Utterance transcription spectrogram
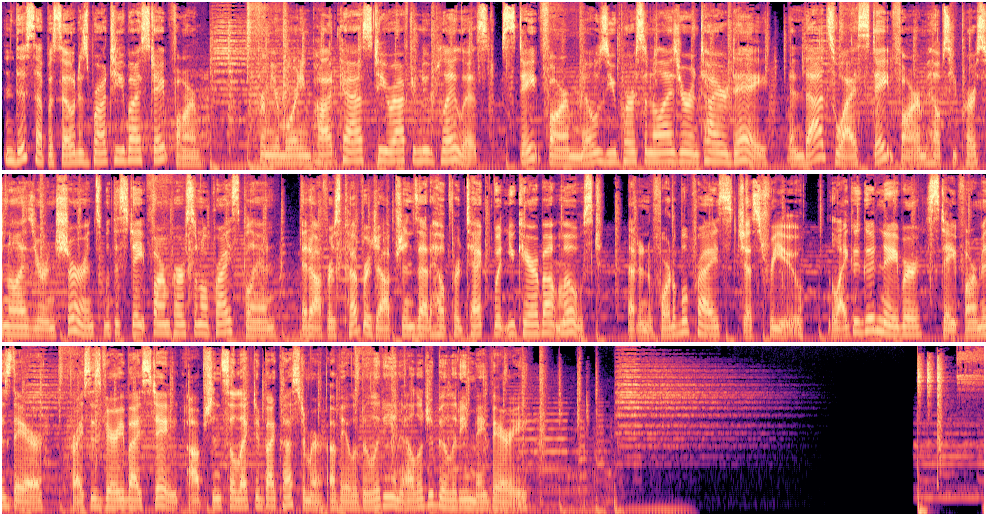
This episode is brought to you by State Farm. From your morning podcast to your afternoon playlist, State Farm knows you personalize your entire day, and that's why State Farm helps you personalize your insurance with the State Farm Personal Price Plan. It offers coverage options that help protect what you care about most at an affordable price just for you. Like a good neighbor, State Farm is there. Prices vary by state, options selected by customer, availability and eligibility may vary.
